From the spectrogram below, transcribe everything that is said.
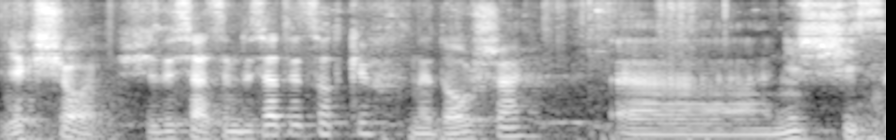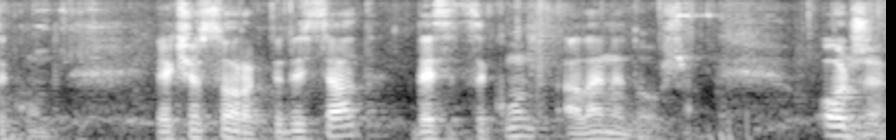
Якщо 60-70% не довше, е, ніж 6 секунд. Якщо 40-50, 10 секунд, але не довше. Отже,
